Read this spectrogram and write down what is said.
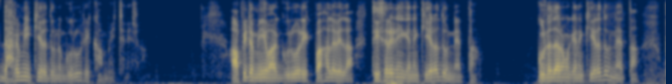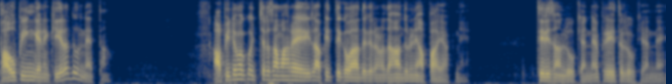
ධර්මයේ කියලා දුන්න ගුරුවරයෙක් හම්බෙච්ච නිසා. අපිට මේවා ගුරුවරයෙක් පහළ වෙලා තිසරණේ ගැන කියලා දුන්නේ නැත්තම් ಗುಣධර්ම ගැන කියලා දුන්නේ නැත්තම් පව්පින් ගැන කියලා දුන්නේ නැත්තම් අපිටම කොච්චර සමහර අය ඇවිල්ලා අපිත් එක්ක වාද කරනවද හඳුනන්නේ අපායක් නැහැ. තිරිසන් ලෝකයක් නැහැ, പ്രേත ලෝකයක් නැහැ.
